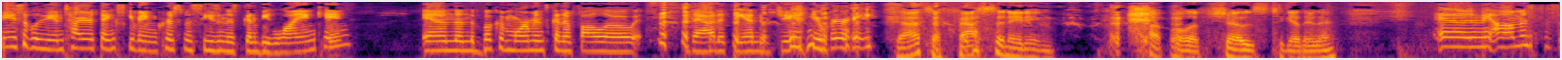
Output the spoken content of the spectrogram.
basically the entire Thanksgiving and Christmas season is going to be Lion King. And then the Book of Mormon's going to follow that at the end of January. That's a fascinating couple of shows together there. And the Ahmanson,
